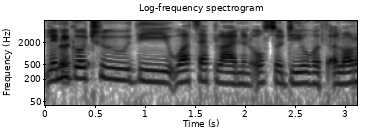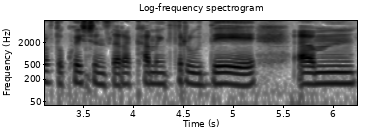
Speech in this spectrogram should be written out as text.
Let me go to the WhatsApp line and also deal with a lot of the questions that are coming through there. Um,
